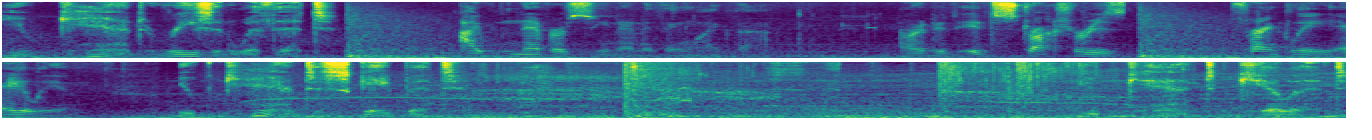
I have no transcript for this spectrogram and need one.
You can't reason with it. I've never seen anything like that. All right, it, its structure is, frankly, alien. You can't escape it. Kill it.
